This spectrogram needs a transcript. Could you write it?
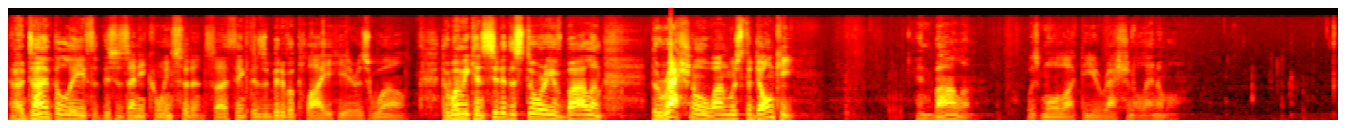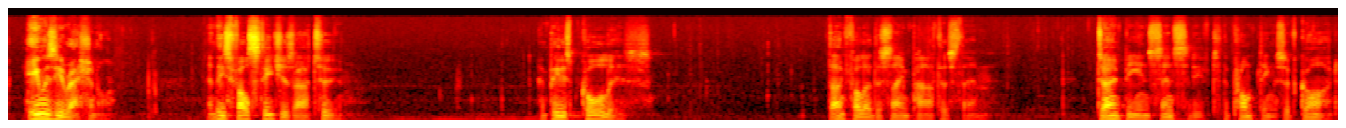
And I don't believe that this is any coincidence. I think there's a bit of a play here as well. That when we consider the story of Balaam, the rational one was the donkey. And Balaam was more like the irrational animal. He was irrational. And these false teachers are too. And Peter's call is don't follow the same path as them. Don't be insensitive to the promptings of God.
